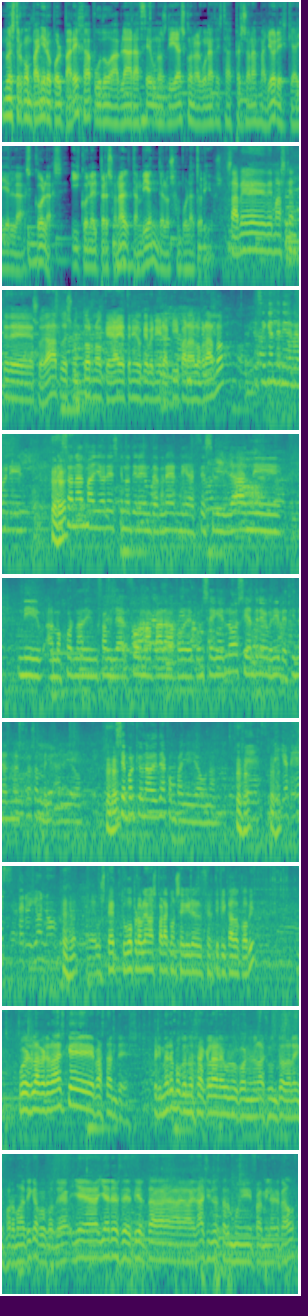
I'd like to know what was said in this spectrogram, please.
Nuestro compañero Paul Pareja pudo hablar hace unos días con algunas de estas personas mayores que hay en las colas y con el personal también de los ambulatorios. ¿Sabe de más gente de su edad o de su entorno que haya tenido que venir aquí para lograrlo? Sí que han tenido que venir personas mayores que no tienen internet ni accesibilidad ni, ni a lo mejor nadie un familiar forma para poder conseguirlo. Sí han tenido que venir vecinos nuestros han, venido. han ido. No sé por qué una vez te acompañé yo a una. Eh, ya ves, pero yo no. Eh, ¿Usted tuvo problemas para conseguir el certificado COVID? Pues la verdad es que bastantes. Primero porque no se aclara uno con el asunto de la informática, porque cuando ya, ya eres de cierta edad, si no estás muy familiarizado,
